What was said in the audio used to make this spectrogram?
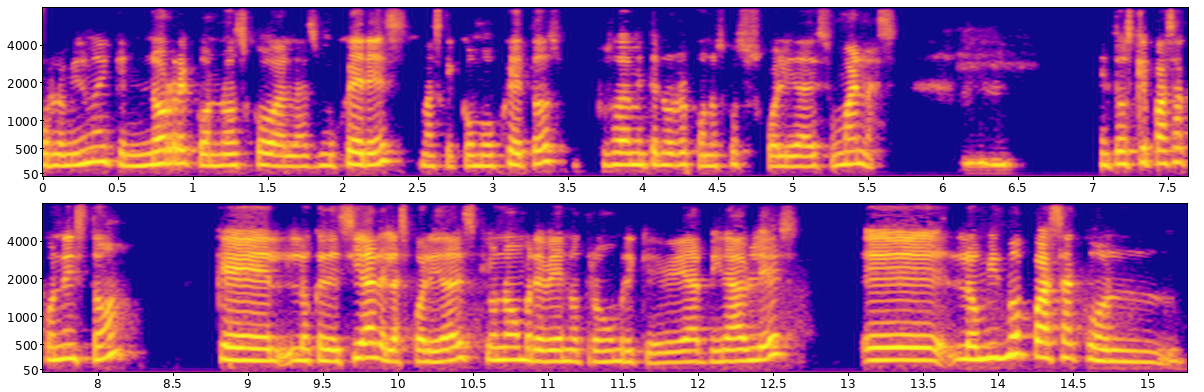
por lo mismo de que no reconozco a las mujeres más que como objetos, pues obviamente no reconozco sus cualidades humanas. Entonces, ¿qué pasa con esto? Que lo que decía de las cualidades que un hombre ve en otro hombre y que ve admirables, eh, lo mismo pasa con,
